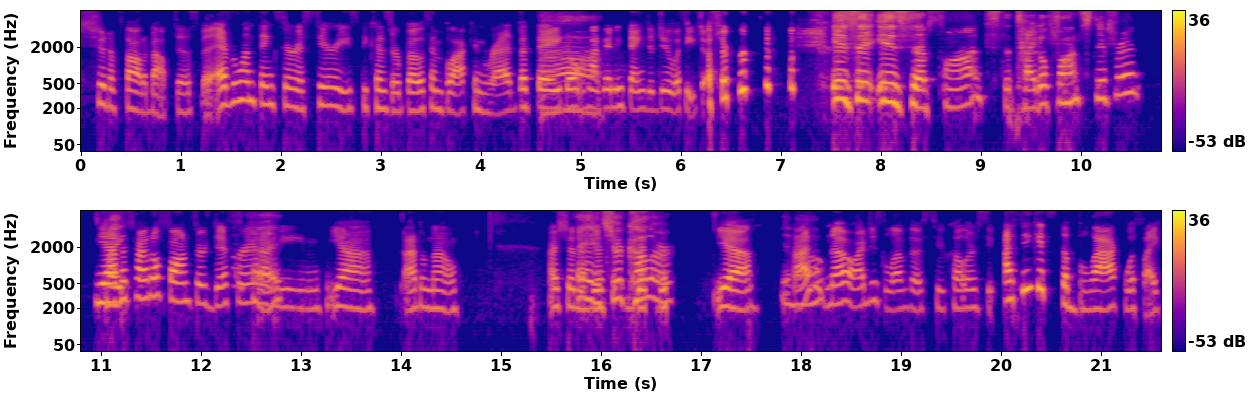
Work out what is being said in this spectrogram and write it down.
should have thought about this, but everyone thinks they're a series because they're both in black and red, but they Ah. don't have anything to do with each other. is it is the fonts the title fonts different yeah, Like- the title fonts are different. I mean, yeah, I don't know. I should have hey just it's your color yeah, you I don't know. I just love those two colors. I think it's the black with like,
